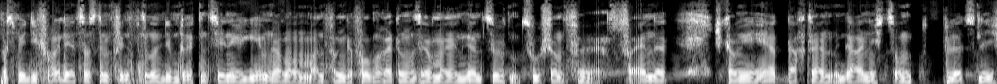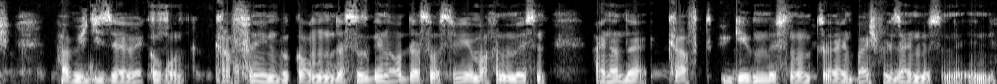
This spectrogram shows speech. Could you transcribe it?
was mir die Freunde jetzt aus dem fünften und dem dritten Szene gegeben haben am Anfang der Vorbereitung. Sie haben meinen ganzen Zustand ver verändert. Ich kam hierher, dachte an gar nichts und plötzlich habe ich diese Erweckung und Kraft von ihnen bekommen. Das ist genau das, was wir machen müssen einander Kraft geben müssen und äh, ein Beispiel sein müssen, in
